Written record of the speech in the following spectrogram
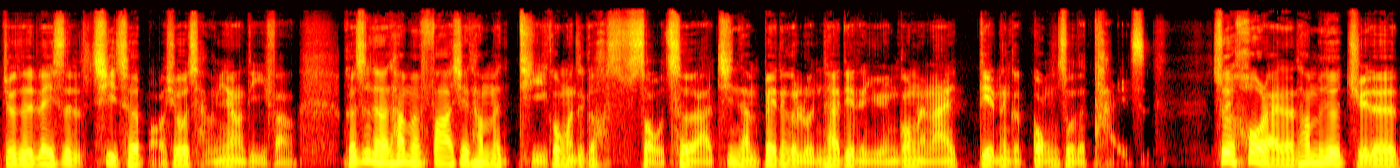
就是类似汽车保修厂一样的地方。可是呢，他们发现他们提供的这个手册啊，竟然被那个轮胎店的员工拿来垫那个工作的台子。所以后来呢，他们就觉得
